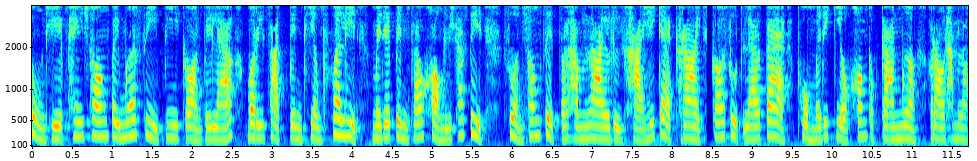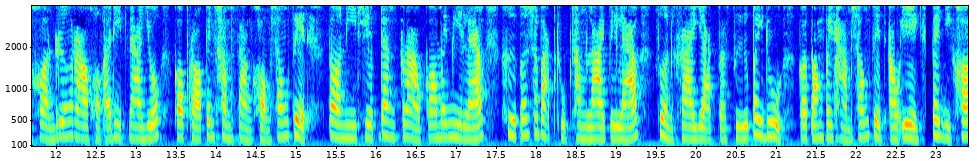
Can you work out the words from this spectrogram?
ส่งเทปให้ช่องไปเมื่อ 4 ปีก่อนไปแล้ว บริษัทเป็นเพียงผู้ผลิตไม่ได้เป็นเจ้าของลิขสิทธิ์ ส่วนช่อง7จะทำลายหรือขายให้แก่ใคร ก็สุดแล้วแต่ผมไม่ได้เกี่ยวข้องกับการเมือง เราทำละครเรื่องราวของอดีตนายก ก็เพราะเป็นคำสั่งของช่อง7ตอนนี้เทปดังกล่าวก็ไม่มีแล้ว คือต้นฉบับถูกทำลายไปแล้ว ส่วนใครอยากจะซื้อไปดู ก็ต้องไปถามช่อง 7 เอาเอง เป็นอีกข้อ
